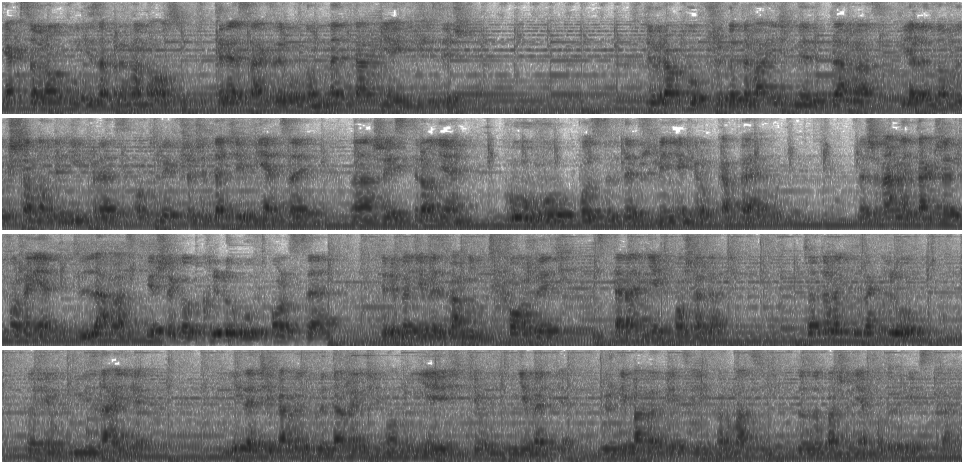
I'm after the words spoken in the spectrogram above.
Jak co roku nie zapraszamy osób w dresach, zarówno mentalnie, jak i fizycznie. Tym roku przygotowaliśmy dla Was wiele nowych szalonych imprez, o których przeczytacie więcej na naszej stronie www.pozytywnebrzmienie.pl Zaczynamy także tworzenie dla Was pierwszego klubu w Polsce, który będziemy z Wami tworzyć i starannie poszerzać. Co to będzie za klub? Kto się w nim znajdzie? Ile ciekawych wydarzeń się ominie, jeśli cię w nim nie będzie? Już niebawem więcej informacji. Do zobaczenia po drugiej stronie.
